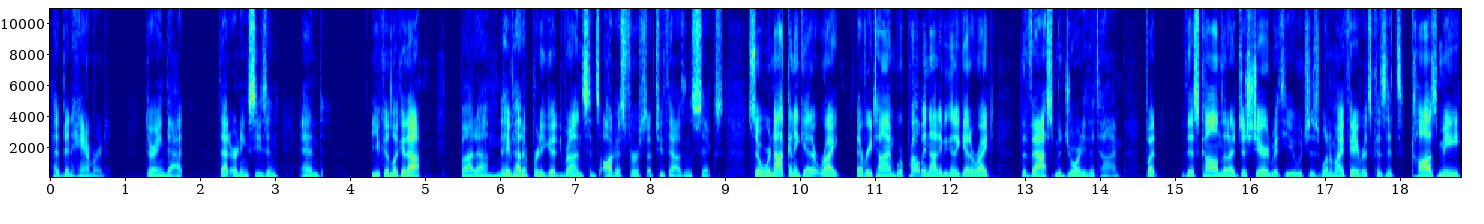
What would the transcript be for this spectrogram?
had been hammered during that that earnings season, and you could look it up. But um, they've had a pretty good run since August 1st of 2006. So we're not going to get it right every time. We're probably not even going to get it right the vast majority of the time. But this column that I just shared with you, which is one of my favorites because it's caused me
